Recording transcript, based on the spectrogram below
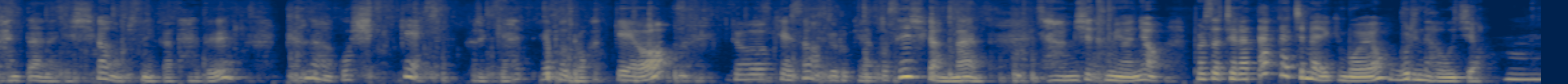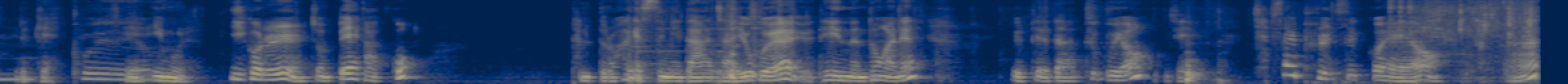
간단하게 시간 없으니까 다들 편하고 쉽게 그렇게 하- 해보도록 할게요. 이렇게 해서 이렇게 하고 3시간만 잠시 두면요. 벌써 제가 닦았지만 여기 뭐예요? 물이 나오죠. 음, 이렇게. 예, 이물 이거를 좀 빼갖고 담도록 하겠습니다. 자, 요거에 돼 있는 동안에 옆에다 두고요. 이제 찹쌀풀을 쓸 거예요. 자,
